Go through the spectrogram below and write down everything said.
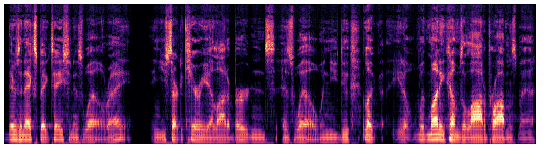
there's an expectation as well, right? And you start to carry a lot of burdens as well when you do. Look, you know, with money comes a lot of problems, man.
